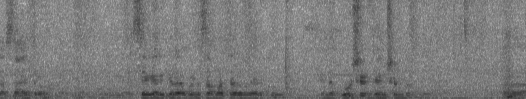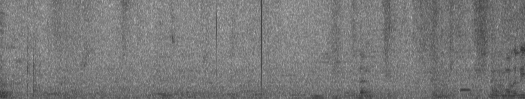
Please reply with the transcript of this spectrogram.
నిన్న సాయంత్రం ఎస్ఐ గారికి రాబడిన సమాచారం మేరకు నిన్న గూడ్షెడ్ జంక్షన్లో మొదటి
